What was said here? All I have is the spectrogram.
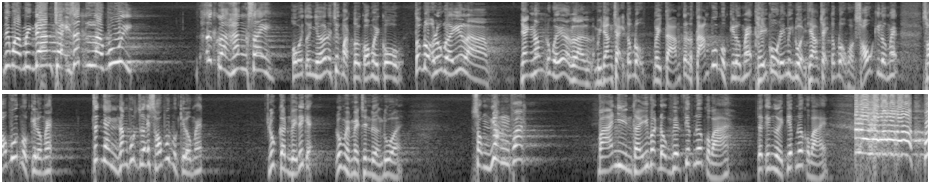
Nhưng mà mình đang chạy rất là vui, rất là hăng say. Hôm ấy tôi nhớ là trước mặt tôi có mấy cô, tốc độ lúc đấy là nhanh lắm, lúc đấy là, là mình đang chạy tốc độ 78 tức là 8 phút 1 km, thấy cô đấy mình đuổi theo chạy tốc độ khoảng 6 km, 6 phút 1 km. Rất nhanh, 5 phút rưỡi 6 phút 1 km. Lúc cần về đích ấy, lúc mệt mệt trên đường đua ấy. Xong nhăng phát. Bà ấy nhìn thấy vận động viên tiếp nước của bà ấy. Tức cái người tiếp nước của bà ấy. Bố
